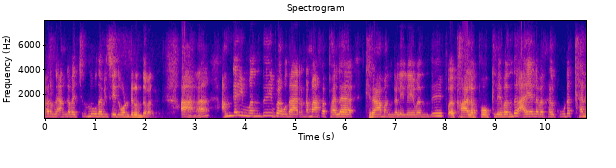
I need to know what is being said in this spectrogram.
அவர்கள் அங்க வச்சிருந்து உதவி செய்து கொண்டிருந்தவர்கள். ஆனா அங்கேயும் வந்து இப்ப உதாரணமாக பல கிராமங்களிலே வந்து காலப்போக்கிலே வந்து அயலவர்கள் கூட கன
